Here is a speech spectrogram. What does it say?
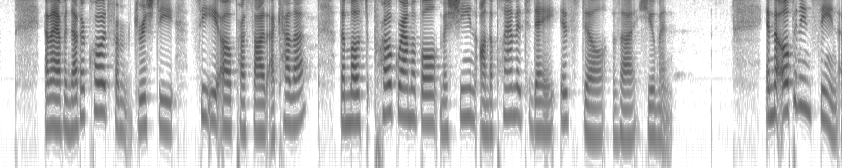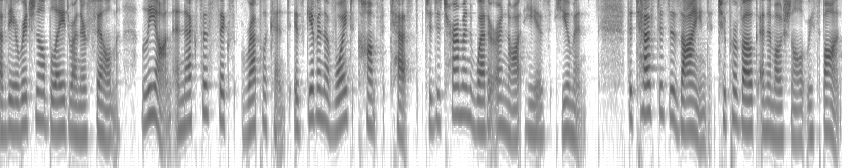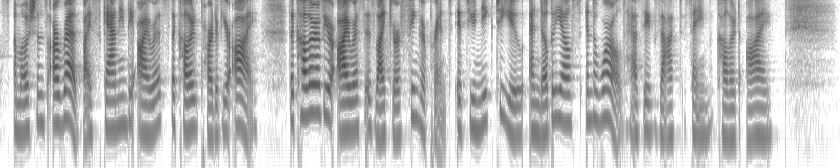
And I have another quote from Drishti CEO Prasad Akella The most programmable machine on the planet today is still the human. In the opening scene of the original Blade Runner film, Leon, a Nexus 6 replicant, is given a Voight-Kampff test to determine whether or not he is human. The test is designed to provoke an emotional response. Emotions are read by scanning the iris, the colored part of your eye. The color of your iris is like your fingerprint. It's unique to you, and nobody else in the world has the exact same colored eye.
